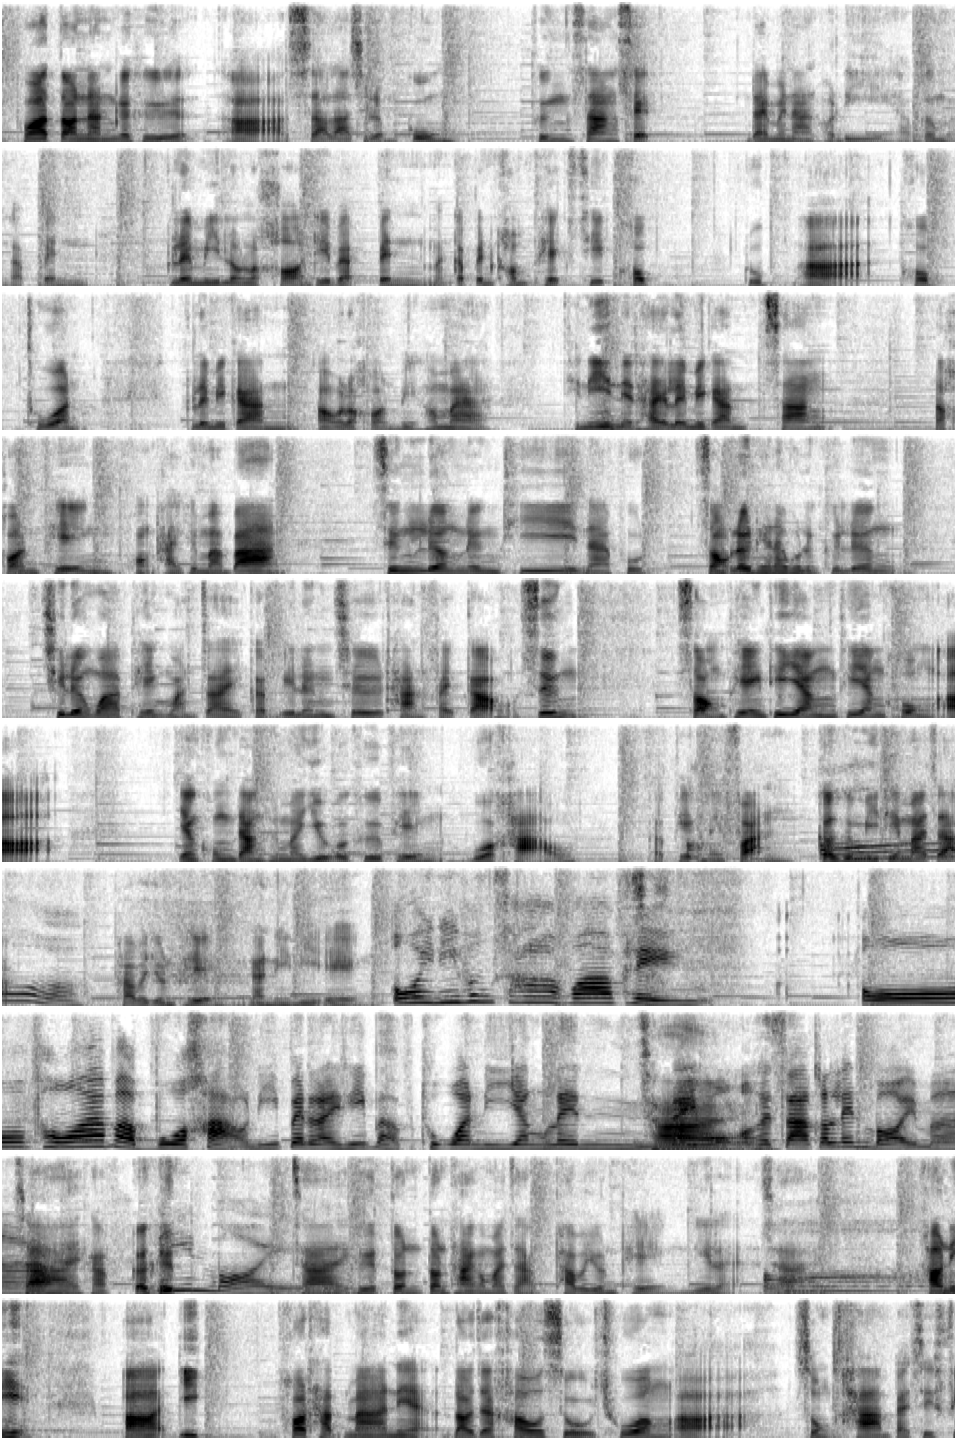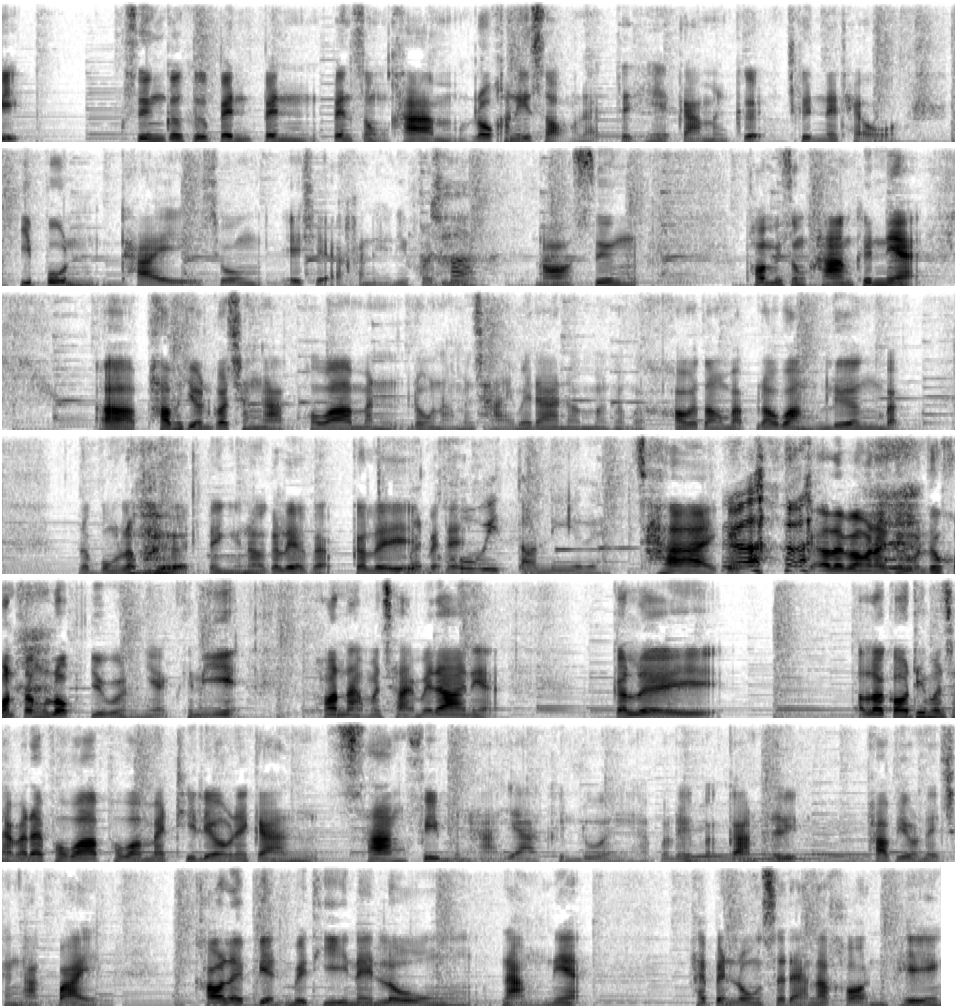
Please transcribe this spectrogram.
เพราะว่าตอนนั้นก็คือเอ่อสาราเฉลิมกรุงเพิ่งสร้างเสร็จ ได้ไม่นานพอดีครับก็เหมือนกับเป็นก็เลยมีโรงละครที่แบบเป็นเหมือนกับเป็นคอมเพล็กซ์ที่ครบรูปอ่าครบถ้วน ก็เลยมีการเอาละครเพลงเข้ามา ทีนี้ในไทยเลยมีการสร้างละครเพลงของไทยขึ้นมาบ้าง ซึ่งเรื่องหนึ่งที่น่าพูดสองเรื่องที่น่าพูดถึงคือเรื่อง ชื่อเรื่องว่าเพลงหวานใจกับอีกเรื่องนึงชื่อฐานไฟเก่า ซึ่งสองเพลงที่ยังที่ยังคงเอ่อยังคงดังขึ้นมาอยู่ก็คือเพลงบัวขาวกับเพลงในฝันก็คือมีที่มาจากภาพยนตร์เพลงนันนี้นี่เอง โอ้ยนี่เพิ่งทราบว่าเพลง โอ้ เพราะว่าแบบบัวขาวนี่เป็นอะไรที่แบบทุกวันนี้ยังเล่นใช่ในวงออร์เคสตราก็เล่นบ่อยมาก ใช่ครับ ก็คือได้ยินบ่อย ใช่ คือต้นต้นทางก็มาจากภาพยนตร์เพลงนี่แหละ ใช่อ๋อคราวนี้อ่าอีกพอถัดมาเนี่ยเราจะเข้าสู่ช่วงอ่าสงครามแปซิฟิก ซึ่งก็คือเป็นเป็นเป็นสงครามโลกครั้งที่2แหละ แต่ที่เหตุการณ์มันเกิดขึ้นในแถวญี่ปุ่นไทยช่วงเอเชียอาคเนย์นี่พอดีค่ะเนาะ ซึ่งพอมีสงครามขึ้นเนี่ยอ่าภาพยนตร์ก็ชะงักเพราะว่ามันโรงหนังมันฉายไม่ได้เนอะมันแบบเขาก็ต้องแบบระวังเรื่องแบบ ระบงระเบิดอะไรอย่างเงี้ยเนาะก็เลยแบบก็เลยเหมือนไม่ได้โควิดตอนนี้เลย ใช่ก็อะไรประมาณนั้นคือเหมือนทุกคนต้องหลบอยู่อย่างเงี้ยทีนี้พอหนังมันฉายไม่ได้เนี่ยก็เลยแล้วก็ที่มันฉายไม่ได้เพราะว่าเพราะว่าแมทเทียลในการสร้างฟิล์มมันหายากขึ้นด้วยครับก็เลยแบบการผลิตภาพยนตร์เลยชะงักไป เขาเลยเปลี่ยนเวทีในโรงหนังเนี่ยให้เป็นโรงแสดงละครเพลง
